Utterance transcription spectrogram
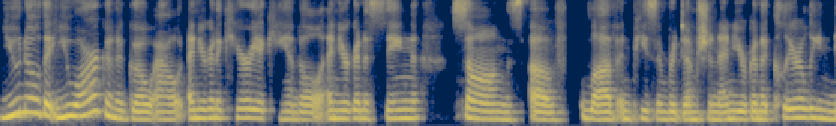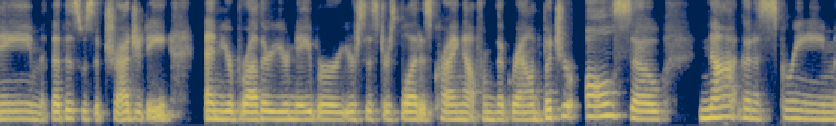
you know that you are going to go out and you're going to carry a candle and you're going to sing songs of love and peace and redemption. And you're going to clearly name that this was a tragedy and your brother, your neighbor, your sister's blood is crying out from the ground. But you're also not going to scream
